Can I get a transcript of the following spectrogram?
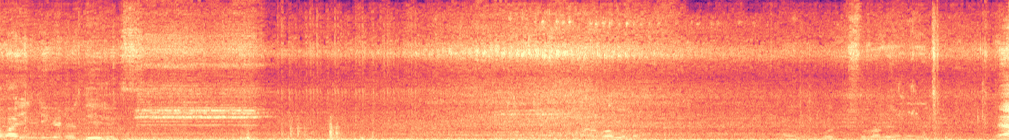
সবাই ইন্ডিকেটার দিয়ে সবাই আর বলো না সোজা দিয়ে একশো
